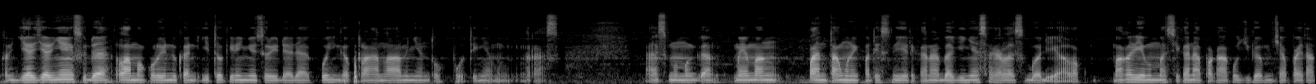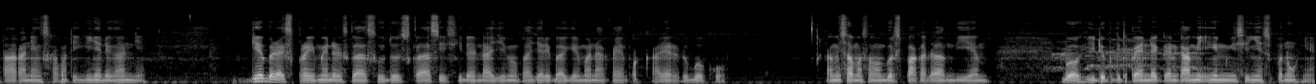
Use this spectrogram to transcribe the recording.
Terjar-jarnya yang sudah lama kurindukan itu kini menyusuri dadaku hingga perlahan-lahan menyentuh puting yang mengeras. Alex memegang, memang pantang menikmati sendiri karena baginya adalah sebuah dialog. Maka dia memastikan apakah aku juga mencapai tataran yang sama tingginya dengannya. Dia bereksperimen dari segala sudut, segala sisi, dan rajin mempelajari bagian manakah yang peka dari tubuhku. Kami sama-sama bersepakat dalam diam. bahwa hidup begitu pendek dan kami ingin mengisinya sepenuhnya.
